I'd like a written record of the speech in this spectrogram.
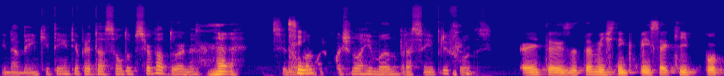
Ainda bem que tem a interpretação do observador, né? Senão Sim. o bagulho continua rimando pra sempre e foda-se. É, então, exatamente, tem que pensar que, pô,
